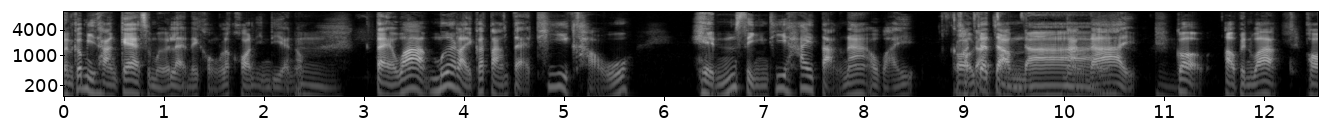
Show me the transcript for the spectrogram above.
มันก็มีทางแก้เสมอแหละในของละครอินเดียเนาะอืมแต่ว่าเมื่อไหร่ก็ตามแต่ที่เขา เห็นสิ่งที่ให้ต่างหน้าเอาไว้ก็เขาจะจำได้นางได้อืมก็เอาเป็นว่าพอ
